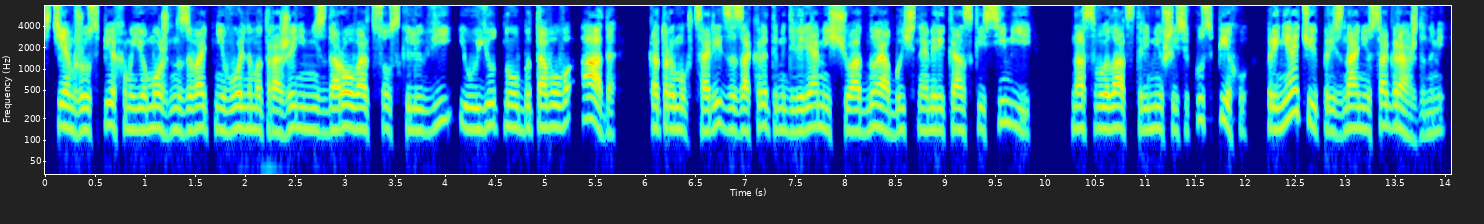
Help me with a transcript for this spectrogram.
С тем же успехом ее можно называть невольным отражением нездоровой отцовской любви и уютного бытового ада, который мог царить за закрытыми дверями еще одной обычной американской семьи, на свой лад стремившейся к успеху, принятию и признанию согражданами.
